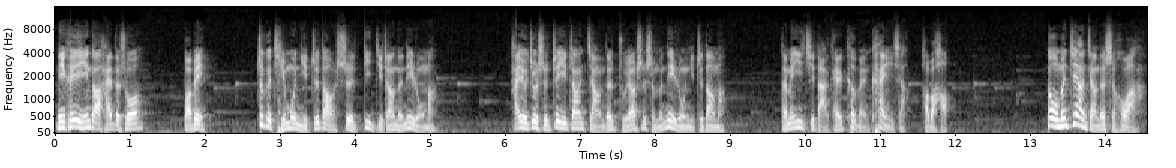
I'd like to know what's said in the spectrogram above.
你可以引导孩子说：“宝贝，这个题目你知道是第几章的内容吗？还有就是这一章讲的主要是什么内容，你知道吗？咱们一起打开课本看一下，好不好？”当我们这样讲的时候啊，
